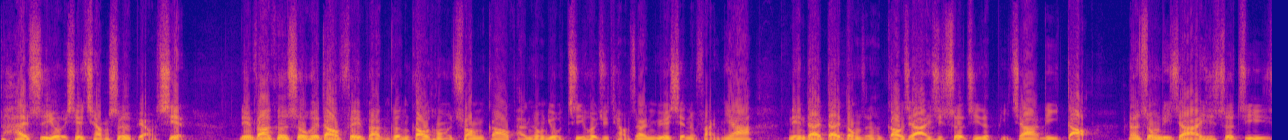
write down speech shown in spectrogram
还是有一些强势的表现。联发科受惠到费半跟高通的创高，盘中有机会去挑战月线的反压，连带带动整个高价 IC 设计的比价力道。那中低价 IC 设计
